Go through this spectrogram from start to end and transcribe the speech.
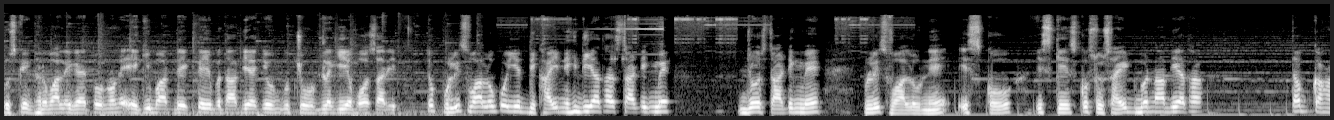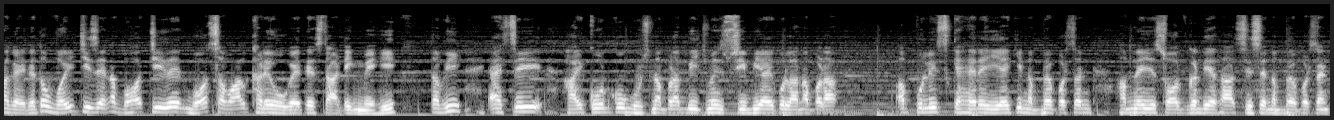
उसके घर वाले गए तो उन्होंने एक ही बार देखते ही बता दिया कि उनको चोट लगी है बहुत सारी। तो पुलिस वालों को ये दिखाई नहीं दिया था स्टार्टिंग में। जो स्टार्टिंग में पुलिस वालों ने इसको, इस केस को सुसाइड बना दिया था। तब कहाँ गए थे? तो वही चीज़ें ना, बहुत चीज़ें, बहुत सवाल खड़े हो गए थे स्टार्टिंग में ही। तभी ऐसे हाई कोर्ट को घुसना पड़ा, बीच में सीबीआई को लाना पड़ा। अब पुलिस कह रही है कि 90 परसेंट हमने ये सॉल्व कर दिया था, अस्सी से 90 परसेंट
